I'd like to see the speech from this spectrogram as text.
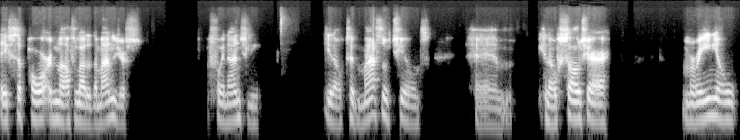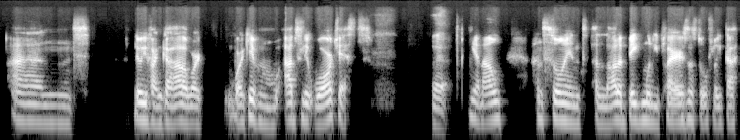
they've supported an awful lot of the managers financially, you know, to massive tunes. Um, you know, Solskjaer, Mourinho, and Louis Van Gaal were were given absolute war chests. Yeah. You know, and signed a lot of big money players and stuff like that.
